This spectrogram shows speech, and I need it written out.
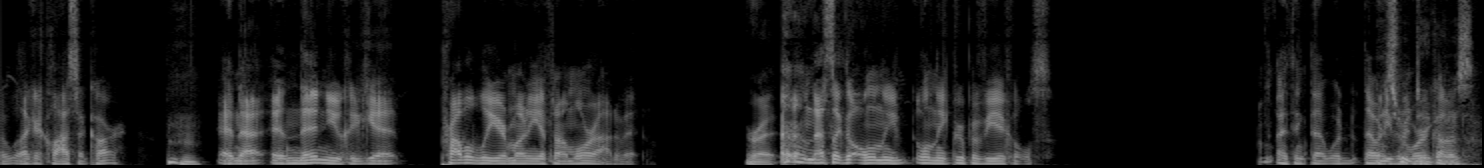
a like a classic car Mhm. and that and then you could get probably your money if not more out of it Right. that's like the only only group of vehicles. I think that would that would That's even ridiculous. work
